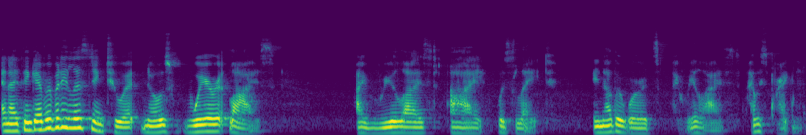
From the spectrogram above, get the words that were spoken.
and I think everybody listening to it knows where it lies. I realized I was late. In other words, I realized I was pregnant.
